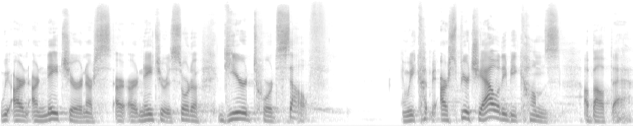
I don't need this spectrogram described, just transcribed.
we, our, our nature and our, our, our nature is sort of geared towards self. And we, our spirituality becomes about that.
